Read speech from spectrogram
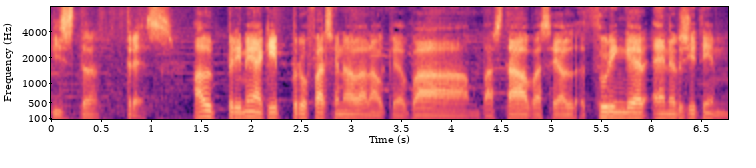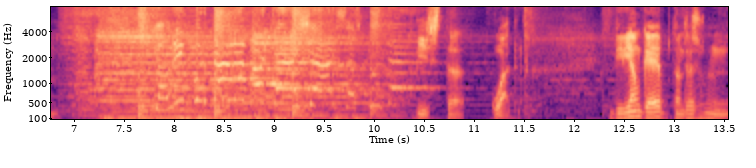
Pista 3. El primer equip professional en el que va, va estar va ser el Thuringer Energy Team. Pista 4. Diríem que doncs, és un,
